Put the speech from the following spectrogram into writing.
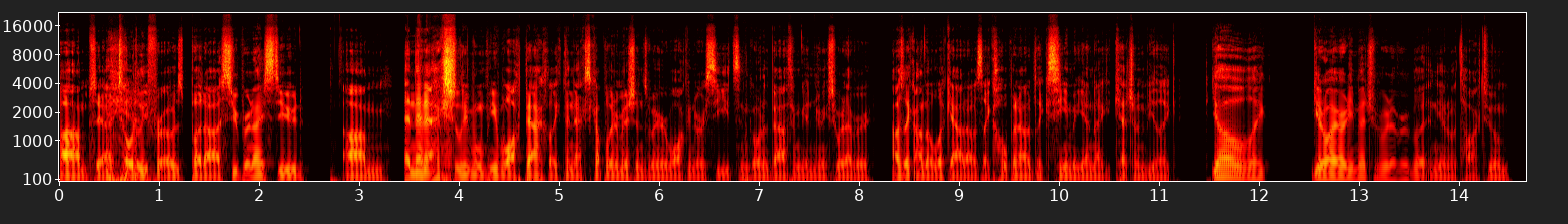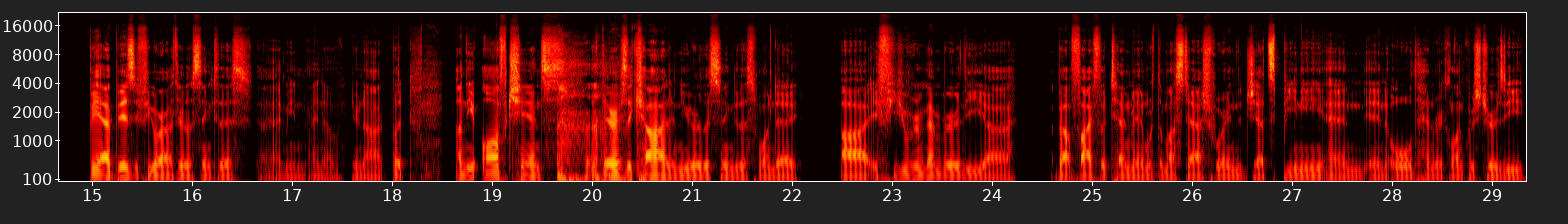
Um, so yeah, I totally froze. But uh, super nice dude. Um, and then actually, when we walked back, like the next couple intermissions, when we were walking to our seats and going to the bathroom, getting drinks or whatever, I was like on the lookout. I was like hoping I would like see him again. I could catch him and be like, "Yo, like, you know, I already met you or whatever," but and you know, talk to him. But yeah, Biz, if you are out there listening to this, I mean, I know you're not, but on the off chance that there is a God and you are listening to this one day, uh, if you remember the uh, about five foot ten man with the mustache wearing the Jets beanie and an old Henrik Lundqvist jersey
